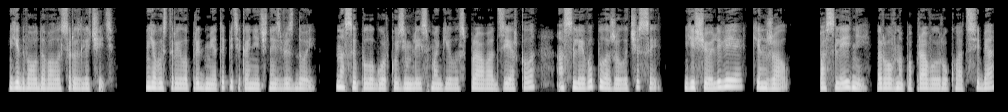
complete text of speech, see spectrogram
едва удавалось различить. Я выстроила предметы пятиконечной звездой насыпала горку земли с могилы справа от зеркала, а слева положила часы. Еще левее — кинжал. Последний, ровно по правую руку от себя,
